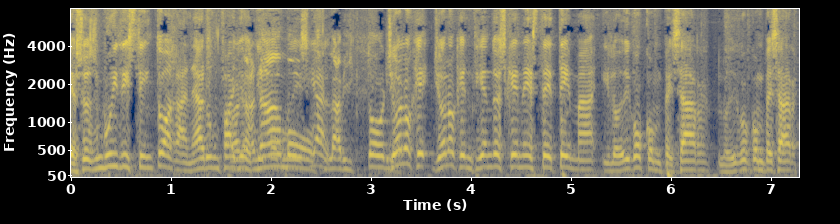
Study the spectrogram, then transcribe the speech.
Que eso es muy distinto a ganar un fallo de tipo Ganamos judicial. la victoria. Yo lo que yo lo que entiendo es que en este tema y lo digo con pesar, lo digo con pesar,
